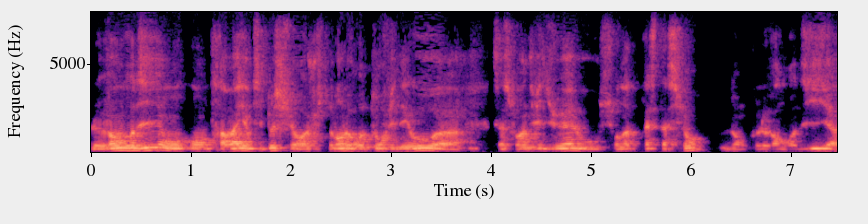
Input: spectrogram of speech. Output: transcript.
Le vendredi, on, travaille un petit peu sur justement le retour vidéo, euh, que ce soit individuel ou sur notre prestation. Donc le vendredi, euh,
